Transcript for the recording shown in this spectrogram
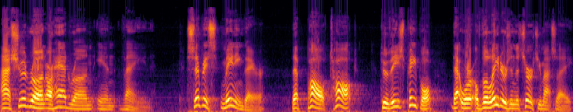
I should run or had run in vain. Simply meaning there that Paul talked to these people that were the leaders in the church, you might say,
